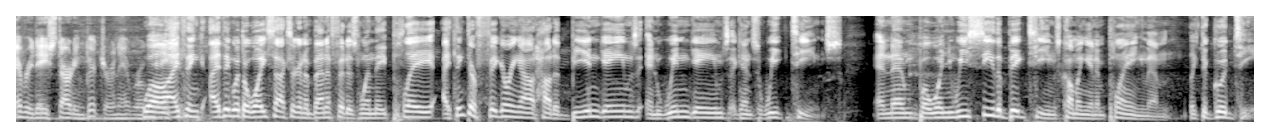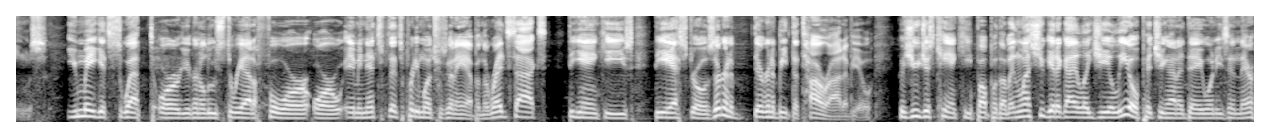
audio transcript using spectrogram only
everyday starting pitcher in that rotation. Well, I think I think what the White Sox are going to benefit is when they play. I think they're figuring out how to be in games and win games against weak teams. And then, but when we see the big teams coming in and playing them, like the good teams, you may get swept, or you're going to lose three out of four. Or I mean, that's that's pretty much what's going to happen. The Red Sox, the Yankees, the Astros, they're going to they're going to beat the tar out of you because you just can't keep up with them unless you get a guy like Giolito pitching on a day when he's in there,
